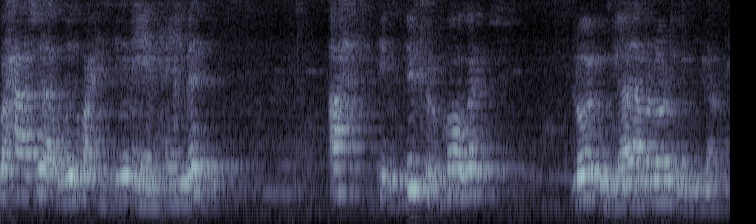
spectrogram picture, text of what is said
Waxaasoo awood waxay siinayeen haybad ah in fikirkooga loo dhuglaado ama loo dhiga dhuglaado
